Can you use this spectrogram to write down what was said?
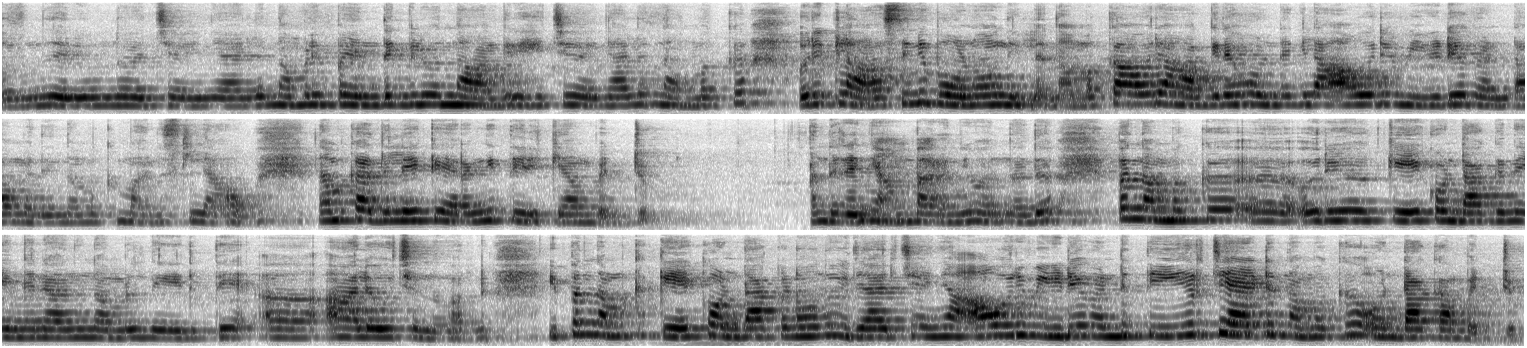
തുറന്നു തരുമെന്ന് വെച്ച് കഴിഞ്ഞാൽ നമ്മളിപ്പോൾ എന്തെങ്കിലും ഒന്ന് ആഗ്രഹിച്ചു കഴിഞ്ഞാൽ നമുക്ക് ഒരു ക്ലാസ്സിന് പോകണമെന്നില്ല നമുക്ക് ആ ഒരു ആഗ്രഹം ഉണ്ടെങ്കിൽ ആ ഒരു വീഡിയോ കണ്ടാൽ മതി. നമുക്ക് മനസ്സിലാവും. നമുക്ക് അതിലേക്ക് ഇറങ്ങിത്തിരിക്കാൻ പറ്റും. അന്നേരം ഞാൻ പറഞ്ഞു വന്നത് ഇപ്പം നമുക്ക് ഒരു കേക്ക് ഉണ്ടാക്കുന്നത് എങ്ങനെയാണെന്ന് നമ്മൾ നേരത്തെ ആലോചിച്ചെന്ന് പറഞ്ഞു. ഇപ്പം നമുക്ക് കേക്ക് ഉണ്ടാക്കണമെന്ന് വിചാരിച്ചു കഴിഞ്ഞാൽ ആ ഒരു വീഡിയോ കണ്ട് തീർച്ചയായിട്ടും നമുക്ക് ഉണ്ടാക്കാൻ പറ്റും.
